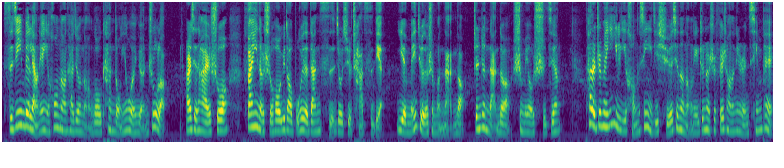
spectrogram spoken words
死记硬背两年以后呢，他就能够看懂英文原著了。而且他还说，翻译的时候遇到不会的单词就去查词典，也没觉得什么难的。真正难的是没有时间。他的这份毅力、恒心以及学习的能力，真的是非常的令人钦佩。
